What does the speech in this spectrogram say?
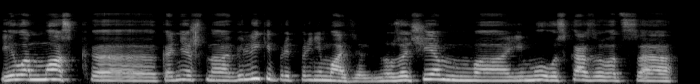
Илон Маск, конечно, великий предприниматель, но зачем ему высказываться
